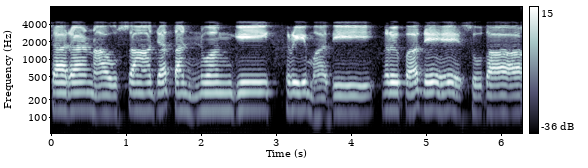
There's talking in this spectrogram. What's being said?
च तन्वङ्गी नृपदे सुधा।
